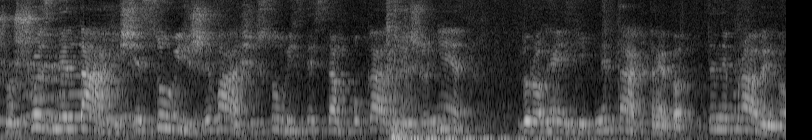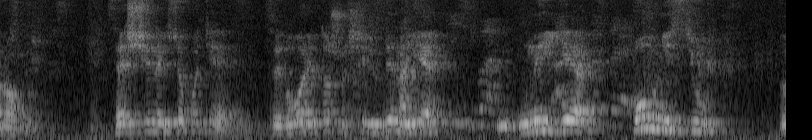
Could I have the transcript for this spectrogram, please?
що щось не так, і ще совість жива, ще совість десь там показує, що ні, дорогенький, не так треба, ти неправильно робиш. Це ще не все потеряно. Це говорить те, що ще людина є, у неї є повністю е,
